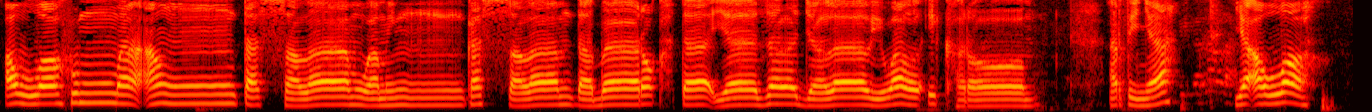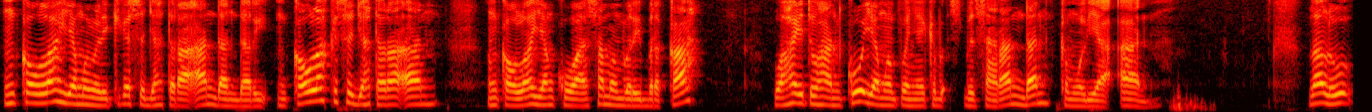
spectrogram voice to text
Allahumma antas salam wa minkas salam tabarakta ya zal jalali wal ikram. Artinya, ya Allah, Engkaulah yang memiliki kesejahteraan dan dari Engkaulah kesejahteraan, Engkaulah yang kuasa memberi berkah. Wahai Tuhanku yang mempunyai kebesaran dan kemuliaan. Lalu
